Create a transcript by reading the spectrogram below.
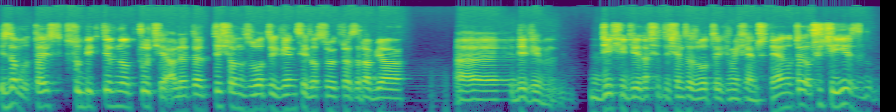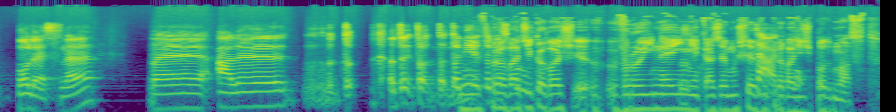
i znowu, to jest subiektywne odczucie, ale te tysiąc złotych więcej dla osoby, która zarabia e, nie wiem, 10-11 tysięcy złotych miesięcznie, no to oczywiście jest bolesne, e, ale no to, no to, to, to, to nie... Nie wprowadzi kogoś w ruinę i nie każe mu się tak, wyprowadzić pod most.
